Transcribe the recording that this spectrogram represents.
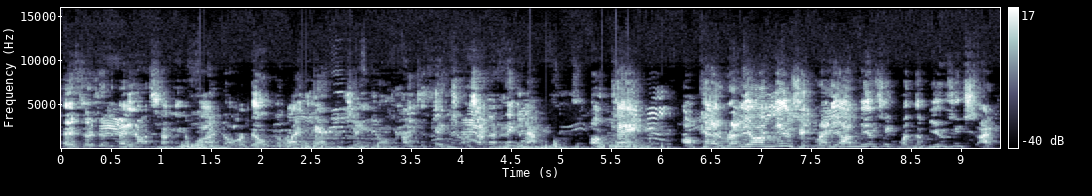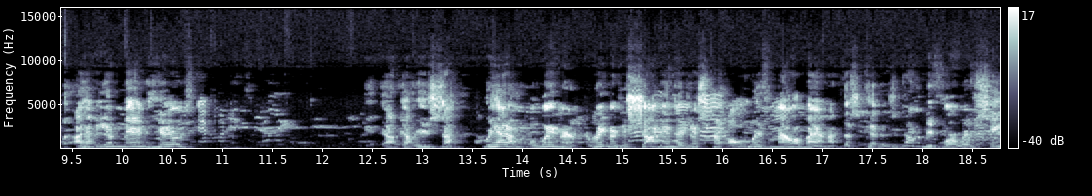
And if there's a debate on something, a $5 bill in the right hand can change all kinds of things. So something to think about. Okay, okay, ready on music. Ready on music. When the music's, I, I have a young man here yeah, he's uh, we had a, a ringer just shot in there just all the way from Alabama. This kid has done it before. We've seen,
